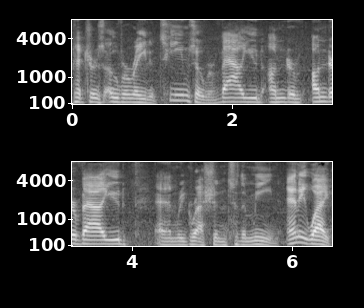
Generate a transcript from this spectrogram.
pitchers, overrated teams, overvalued, under undervalued, and regression to the mean. Anyway,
